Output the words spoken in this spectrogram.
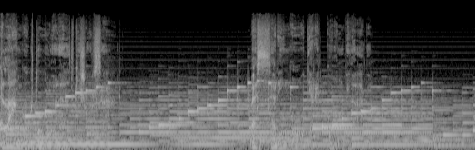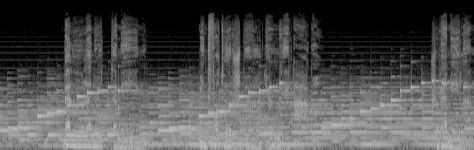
E lángoktól ölelt kis ország. Messze ringó gyerekkorom világa. Belőle nőttem én, mint fatörzsből gyönge ága. S remélem,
